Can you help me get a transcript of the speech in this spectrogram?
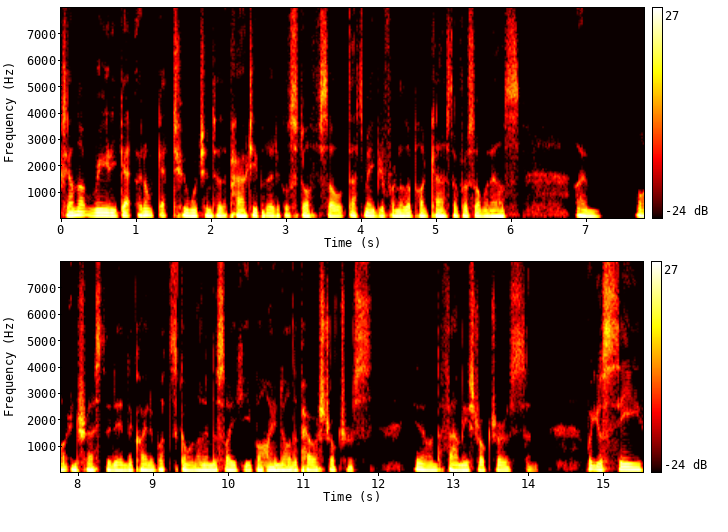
see, I'm not really get, I don't get too much into the party political stuff. So that's maybe for another podcast or for someone else. I'm more interested in the kind of what's going on in the psyche behind all the power structures, you know, and the family structures. And, but you'll see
